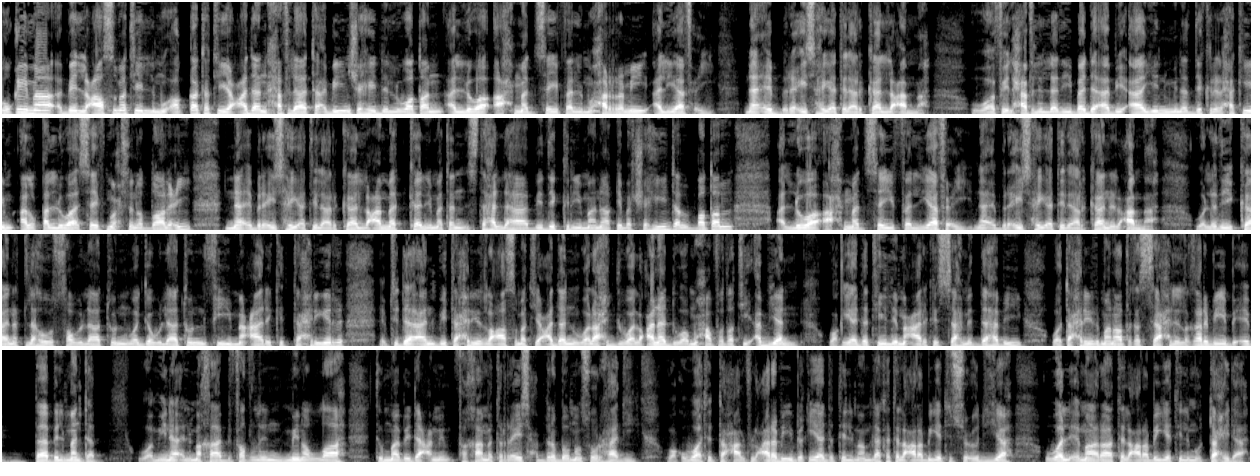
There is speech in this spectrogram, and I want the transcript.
أقيم بالعاصمة المؤقتة عدن حفل تأبين شهيد الوطن اللواء أحمد سيف المحرمي اليافعي نائب رئيس هيئة الأركان العامة. وفي الحفل الذي بدأ بآي من الذكر الحكيم ألقى اللواء سيف محسن الضالعي نائب رئيس هيئة الأركان العامة كلمة استهلها بذكر مناقب الشهيد البطل اللواء أحمد سيف اليافعي نائب رئيس هيئة الأركان العامة والذي كانت له صولات وجولات في معارك التحرير ابتداء بتحرير العاصمة عدن ولحج والعند ومحافظة أبين وقيادته لمعارك السهم الذهبي وتحرير مناطق الساحل الغربي بباب المندب. وميناء المخا بفضل من الله ثم بدعم فخامة الرئيس عبد الرب منصور هادي وقوات التحالف العربي بقيادة المملكة العربية السعودية والإمارات العربية المتحدة.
